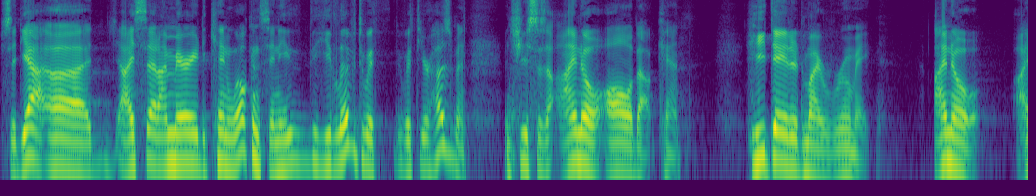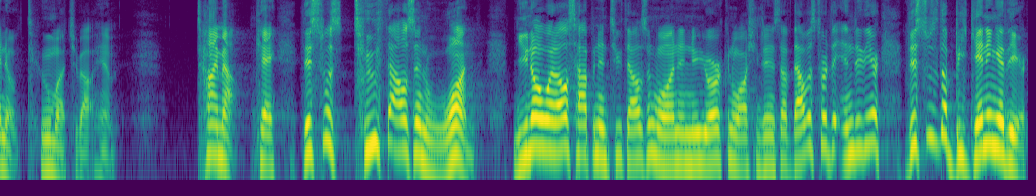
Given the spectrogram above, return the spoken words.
She said, Yeah, uh, I said I'm married to Ken Wilkinson. He, he lived with, with your husband. And she says, I know all about Ken. He dated my roommate. I know, I know too much about him. Time out, okay? This was 2001. You know what else happened in 2001 in New York and Washington and stuff? That was toward the end of the year. This was the beginning of the year.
